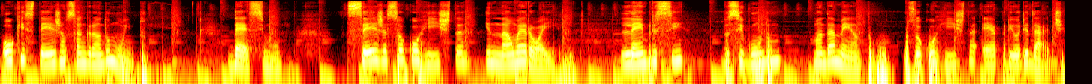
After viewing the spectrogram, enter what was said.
ou que estejam sangrando muito. Décimo, seja socorrista e não herói. Lembre-se do segundo mandamento: o socorrista é a prioridade.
